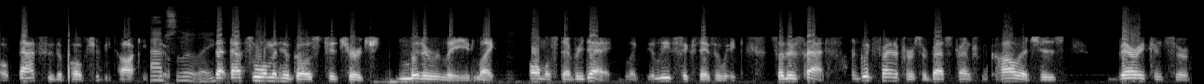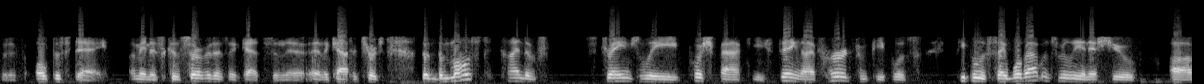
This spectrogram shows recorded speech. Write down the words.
Pope? That's who the Pope should be talking to." absolutely. That, that's the woman who goes to church literally like almost every day, like at least six days a week. So there's that. A good friend of hers, her best friend from college, is very conservative, Opus Dei. I mean, as conservative as it gets in the in the Catholic Church. The the most kind of strangely pushbacky thing I've heard from people is people who say, "Well, that was really an issue." Uh,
